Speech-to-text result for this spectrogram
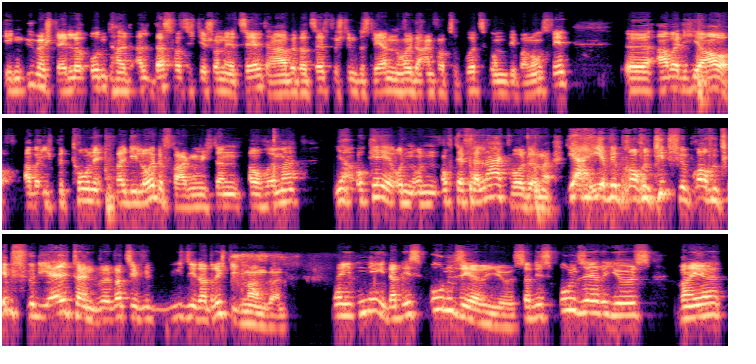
gegenüberstelle und halt all das, was ich dir schon erzählt habe, dass selbstbestimmtes Lernen heute einfach zu kurz kommt, die Balance fehlt, äh, arbeite ich hier auch. Aber ich betone, weil die Leute fragen mich dann auch immer, ja, okay, und, und auch der Verlag wollte immer, ja, hier, wir brauchen Tipps, wir brauchen Tipps für die Eltern, was sie, wie sie das richtig machen können. Nee, das ist unseriös. Das ist unseriös, weil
